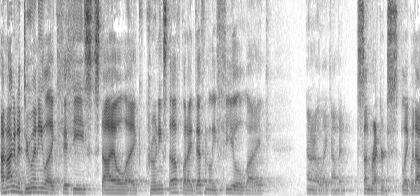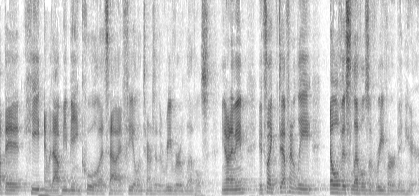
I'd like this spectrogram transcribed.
I'm not gonna do any like '50s style like crooning stuff, but I definitely feel like I don't know, like I'm in Sun Records, like without the heat and without me being cool. That's how I feel in terms of the reverb levels. You know what I mean? It's like definitely Elvis levels of reverb in here.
